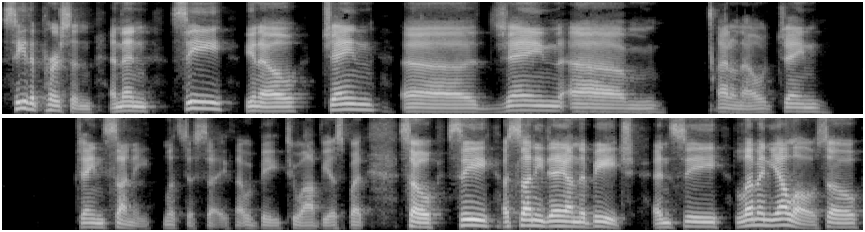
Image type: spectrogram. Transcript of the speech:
see the person and then see, you know, Jane, uh, Jane, um, I don't know, Jane, Jane Sunny, let's just say that would be too obvious. But so see a sunny day on the beach and see lemon yellow. So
